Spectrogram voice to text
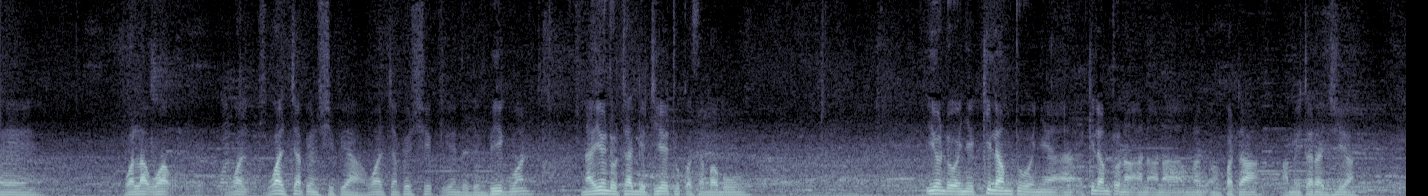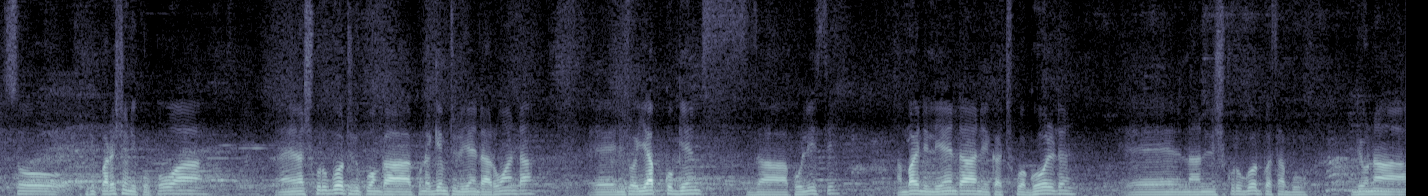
eh, wala, wa, wa, World Championship ya World Championship, hiyo ndio the big one, na hiyo ndio target yetu, kwa sababu hiyo ndio wenye kila mtu wenye ah, kila mtu ana- ana- ana- ana- anapata ametarajia, so preparation iko poa. Eh, nashukuru God tulikuanga, kuna game tulienda Rwanda. Eh, inaitwa Yapco Games za polisi ambayo nilienda nikachukua gold eh, na nilishukuru God kwa sababu niliona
